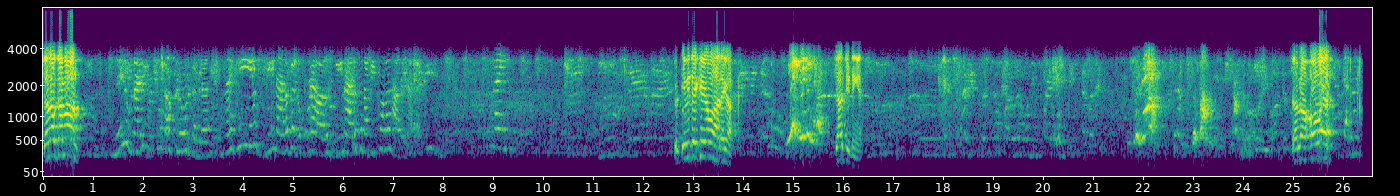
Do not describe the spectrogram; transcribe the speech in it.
चलो कम नहीं रुकना है अपलोड करना है? नहीं ग्रीन एरो पे रुकना है और ग्रीन एरो से ना पीछे होना ना नहीं टीवी तो देखेगा वो हारेगा। क्या चीटिंग है? चलो ओवर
